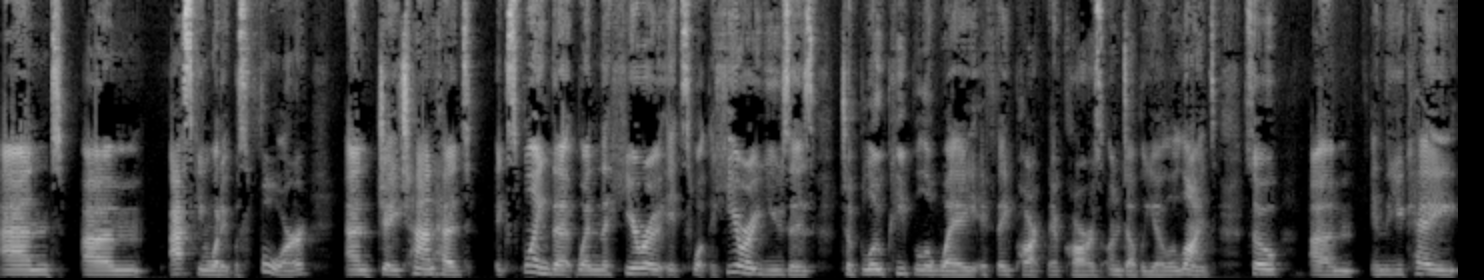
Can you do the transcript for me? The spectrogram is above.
and um, asking what it was for. And Jay Chan had explained that when the hero, it's what the hero uses to blow people away if they park their cars on double yellow lines. So um, in the UK,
